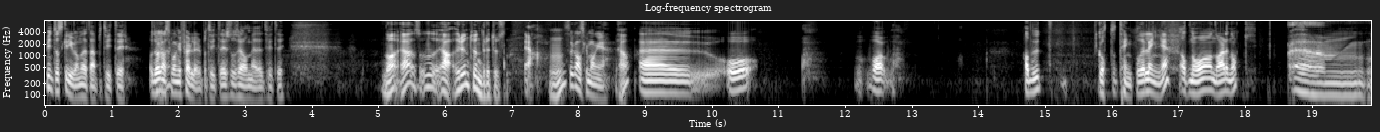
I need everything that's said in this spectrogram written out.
begynte å skrive om dette på Twitter. Og du har ganske mange følgere på Twitter. sosiale medier Twitter. Nå, ja, så, ja, rundt 100 000. Ja, Så ganske mange. Ja. Eh, og hva Hadde du gått og tenkt på det lenge? At nå, nå er det nok? Um,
